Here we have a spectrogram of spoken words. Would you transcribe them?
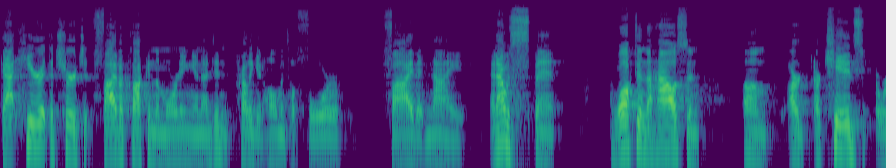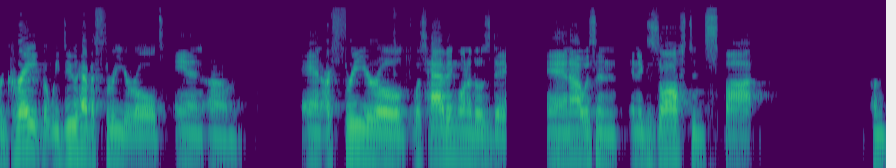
got here at the church at 5 o'clock in the morning, and I didn't probably get home until 4, 5 at night. And I was spent. Walked in the house, and um, our, our kids were great, but we do have a three year old, and um, and our three year old was having one of those days, and I was in an exhausted spot. Um,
